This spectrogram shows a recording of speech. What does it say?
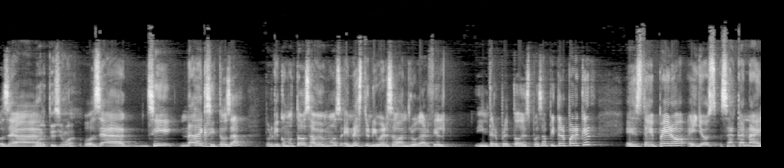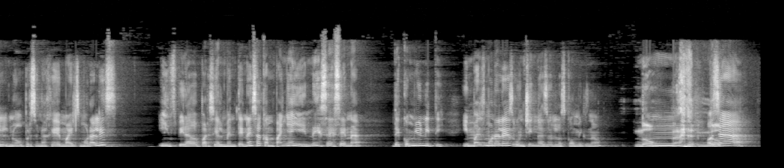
o sea, Muertísima. o sea, sí, nada exitosa, porque como todos sabemos, en este universo Andrew Garfield interpretó después a Peter Parker, este, pero ellos sacan al nuevo personaje de Miles Morales, inspirado parcialmente en esa campaña y en esa escena de Community. Y Miles Morales, un chingazo en los cómics, ¿no? No. Mm, No. O sea,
